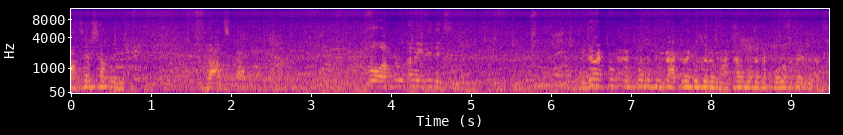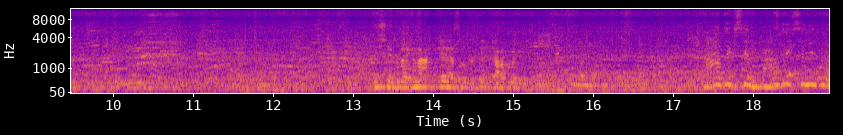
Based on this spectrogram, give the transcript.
মাছের সাথে। গাছ কাটা। ও আপনার ওখানে এটি দেখছি। এটাও এক প্রকার এক প্রজাতির কাঁকড়া কিন্তু মাথার মধ্যে একটা খোলস টাইপের আছে। সেগুলো এখানে আটকে আছে ওদেরকে খারাপ লাগছে। কারা দেখছেন তা দেখছেন এগুলো?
